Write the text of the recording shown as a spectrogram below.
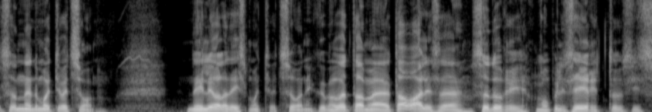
see on nende motivatsioon. Neil ei ole teist motivatsiooni, kui me võtame tavalise sõduri mobiliseeritu, siis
